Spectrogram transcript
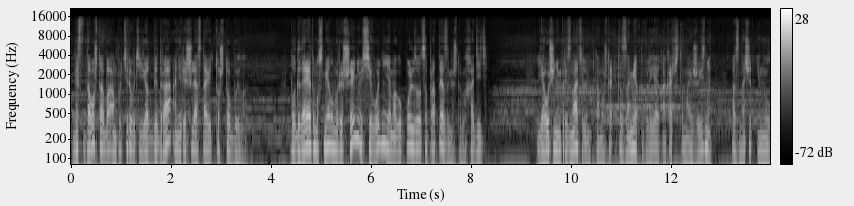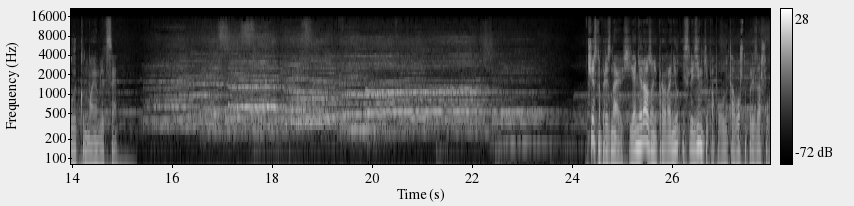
Вместо того, чтобы ампутировать ее от бедра, они решили оставить то, что было. Благодаря этому смелому решению сегодня я могу пользоваться протезами, чтобы ходить. Я очень им признателен, потому что это заметно влияет на качество моей жизни, а значит и на улыбку на моем лице. Честно признаюсь, я ни разу не проронил и слезинки по поводу того, что произошло.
